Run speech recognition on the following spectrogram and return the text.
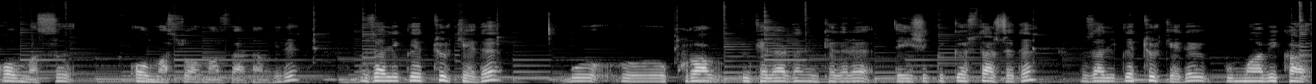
olması olmazsa olmazlardan biri. Özellikle Türkiye'de bu e, kural ülkelerden ülkelere değişiklik gösterse de özellikle Türkiye'de bu mavi kart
